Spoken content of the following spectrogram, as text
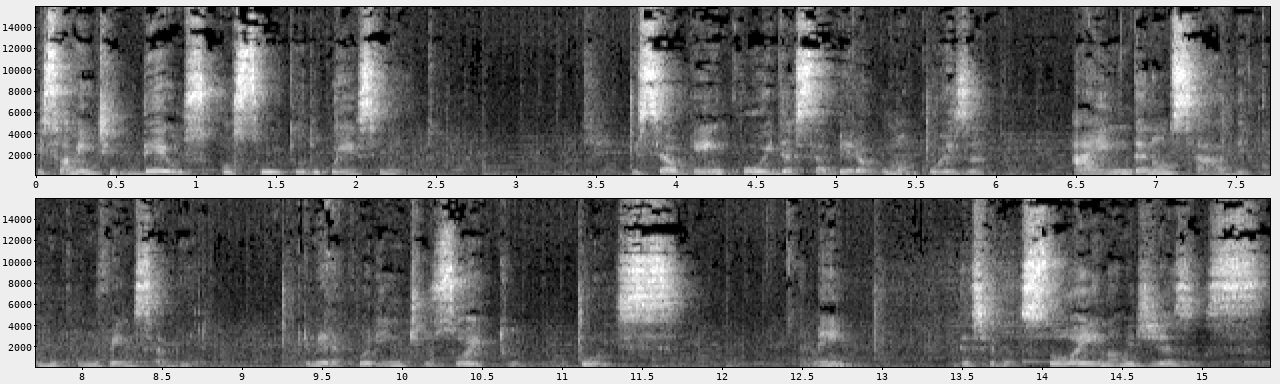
e somente Deus possui todo o conhecimento. E se alguém cuida saber alguma coisa, ainda não sabe como convém saber. 1 Coríntios 8, 2. Amém? Deus te abençoe em nome de Jesus.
